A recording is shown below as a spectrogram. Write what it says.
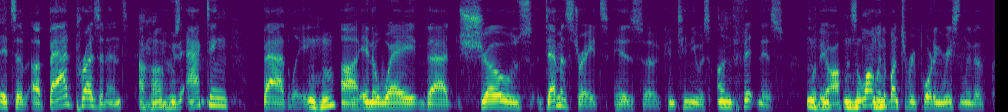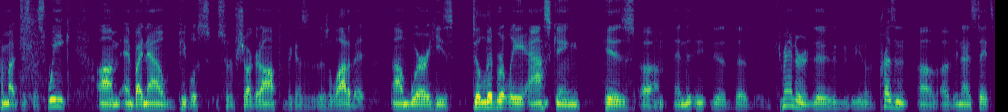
it's a, a bad president who's acting badly Mm-hmm. uh, in a way that shows demonstrates his uh, continuous unfitness for Mm-hmm. the office, along with a bunch of reporting recently that's come out just this week. Um, and by now, people s- sort of shrug it off because there's a lot of it um, where he's deliberately asking his um, and the, the, the commander, the you know president of, of the United States,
